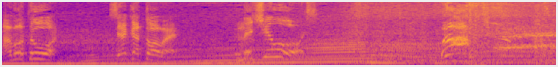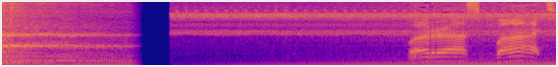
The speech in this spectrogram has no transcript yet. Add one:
А вот и он! Все готовы? Началось! Пора спать.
